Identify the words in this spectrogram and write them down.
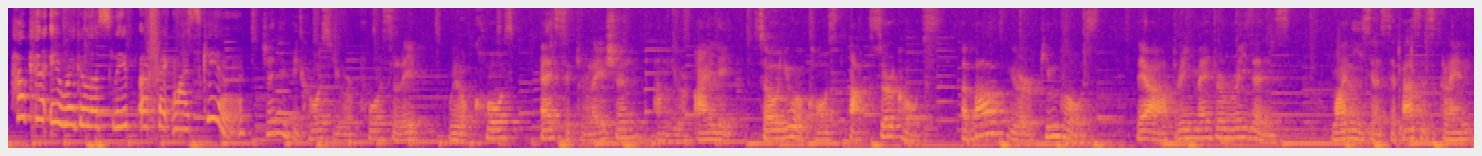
how can irregular sleep affect my skin? Jenny, because your poor sleep will cause bad circulation on your eyelid, so you will cause dark circles. About your pimples, there are three major reasons. One is a sebaceous gland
